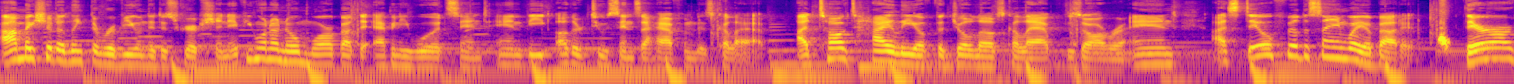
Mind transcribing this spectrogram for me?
I'll make sure to link the review in the description if you want to know more about the Ebony Wood scent and the other two scents I have from this collab. I talked highly of the Jo Loves collab with Zara and I still feel the same way about it. There are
